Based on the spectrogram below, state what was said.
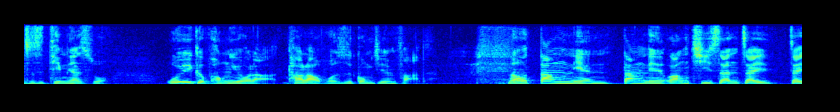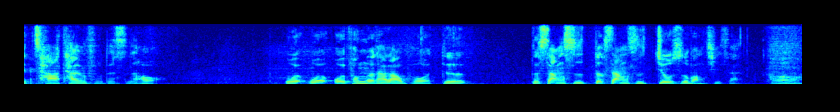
只是听人家说。我有一个朋友啦，他老婆是公检法的，然后当年当年王岐山在在查贪腐的时候，我我我朋友他老婆的的上司的上司就是王岐山哦，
